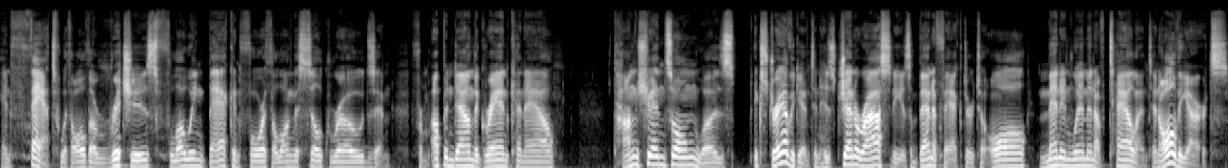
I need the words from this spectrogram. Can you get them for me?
and fat with all the riches flowing back and forth along the Silk Roads and from up and down the Grand Canal. Tang Xuanzong was extravagant in his generosity as a benefactor to all men and women of talent in all the arts.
